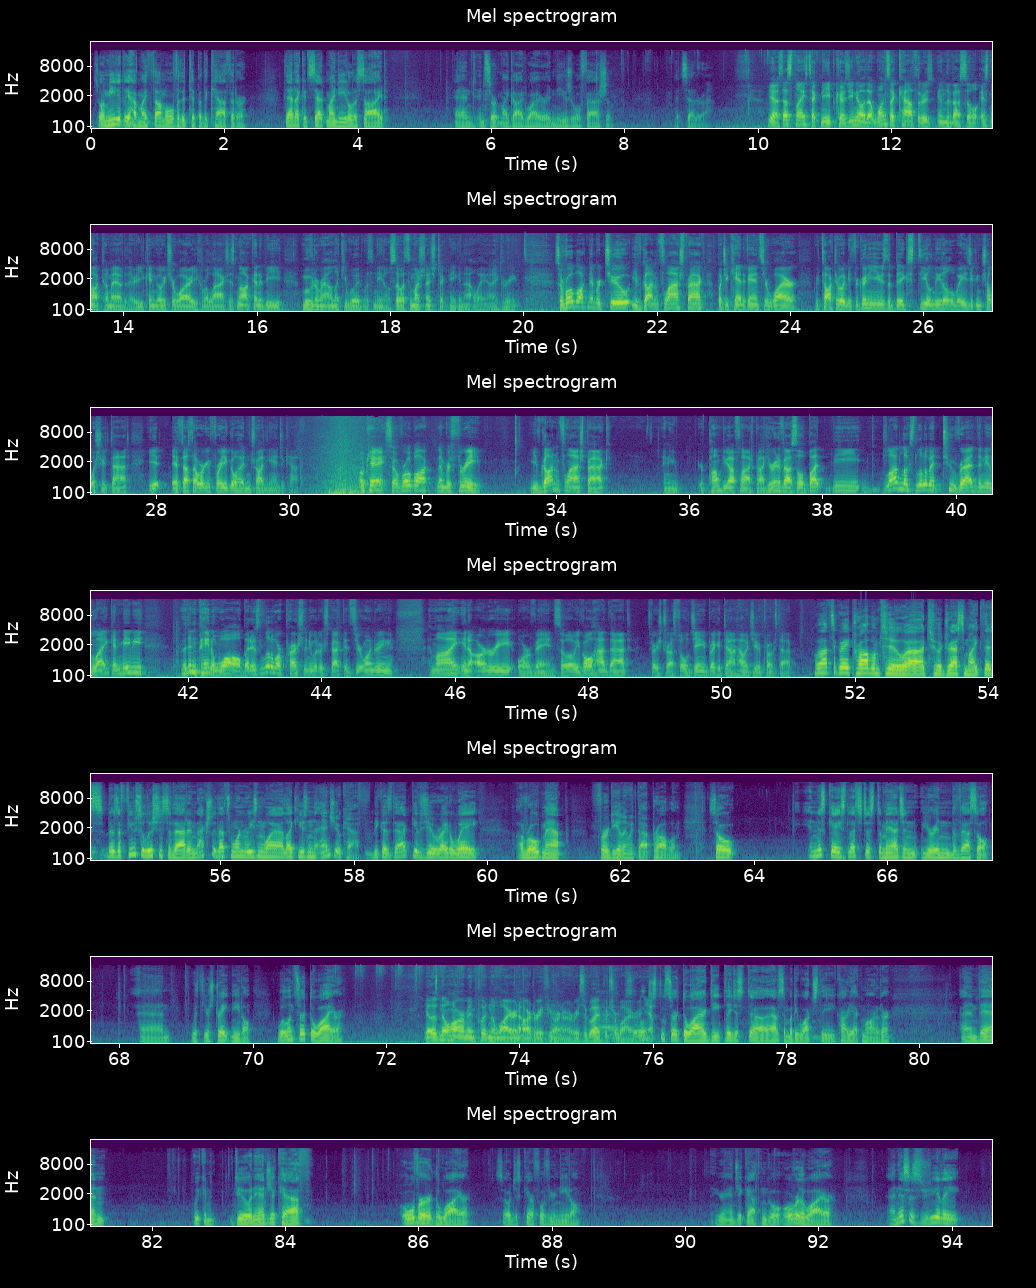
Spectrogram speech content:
So immediately I have my thumb over the tip of the catheter. Then I could set my needle aside and insert my guide wire in the usual fashion, etc. Yes, that's a nice technique because you know that once that catheter is in the vessel, it's not coming out of there. You can go get your wire, you can relax. It's not going to be moving around like you would with a needle. So it's a much nicer technique in that way, I agree. So roadblock number two, you've gotten flashback, but you can't advance your wire. We talked about if you're going to use the big steel needle, ways you can troubleshoot that. If that's not working for you, go ahead and try the angiocath. Okay, so roadblock number three, you've gotten flashback, and you you're pumped, you got flashback, you're in a vessel, but the blood looks a little bit too red than you'd like, and maybe it didn't paint a wall, but there's a little more pressure than you would have expected. So you're wondering, am I in an artery or vein? So we've all had that. It's very stressful. Jamie, break it down. How would you approach that? Well, that's a great problem to, uh, to address, Mike. There's, there's a few solutions to that, and actually that's one reason why I like using the angiocath, mm. because that gives you right away a roadmap for dealing with that problem. So in this case, let's just imagine you're in the vessel and with your straight needle. We'll insert the wire. Yeah, there's no harm in putting the wire in an artery if you're yeah. in an artery. So go ahead and put your wire so in. We'll yep. just insert the wire deeply. Just uh, have somebody watch the cardiac monitor. And then we can do an angiocath over the wire. So just careful of your needle. Your angiocath can go over the wire. And this is really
